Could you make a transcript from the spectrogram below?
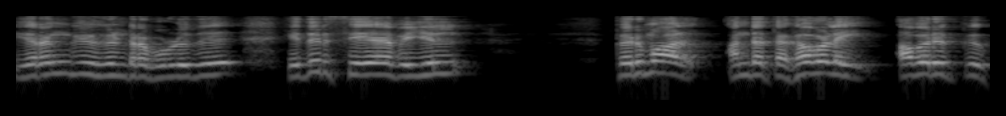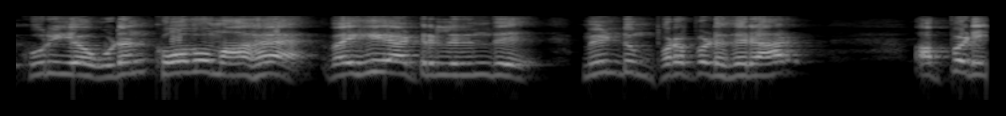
இறங்குகின்ற பொழுது எதிர் சேவையில் பெருமாள் அந்த தகவலை அவருக்கு கூறியவுடன் கோபமாக வைகை ஆற்றிலிருந்து மீண்டும் புறப்படுகிறார். அப்படி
